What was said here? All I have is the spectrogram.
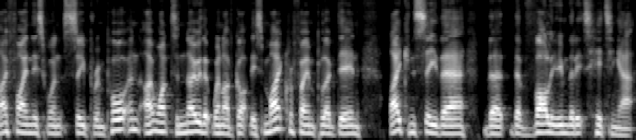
I find this one super important. I want to know that when I've got this microphone plugged in, I can see there the, the volume that it's hitting at.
